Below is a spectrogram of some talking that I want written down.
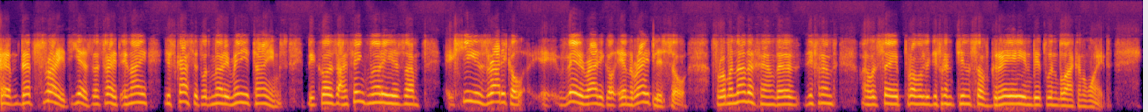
Um, that's right. Yes, that's right. And I discussed it with Murray many times because I think Murray is um, he is radical, very radical, and rightly so. From another hand, there are different, I would say, probably different tints of gray in between black and white.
